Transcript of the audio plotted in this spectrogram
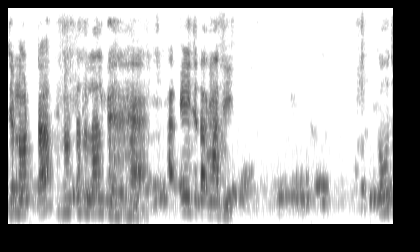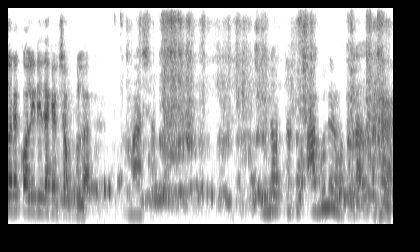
যে নটটা। নোটটা তো লাল হ্যাঁ আর এই যে তার মাঝি। কবুতরের কোয়ালিটি দেখেন সবগুলা। মাশাআল্লাহ। এই নোটটা তো আগুনের মতো লাল। হ্যাঁ।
